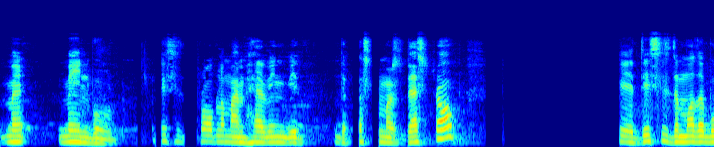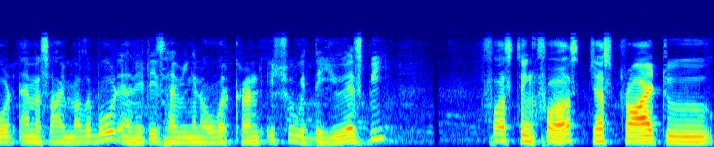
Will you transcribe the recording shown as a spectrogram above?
ma main board. This is the problem I'm having with the customer's desktop. Okay, this is the motherboard MSI motherboard and it is having an overcurrent issue with the USB. First thing first, just try to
